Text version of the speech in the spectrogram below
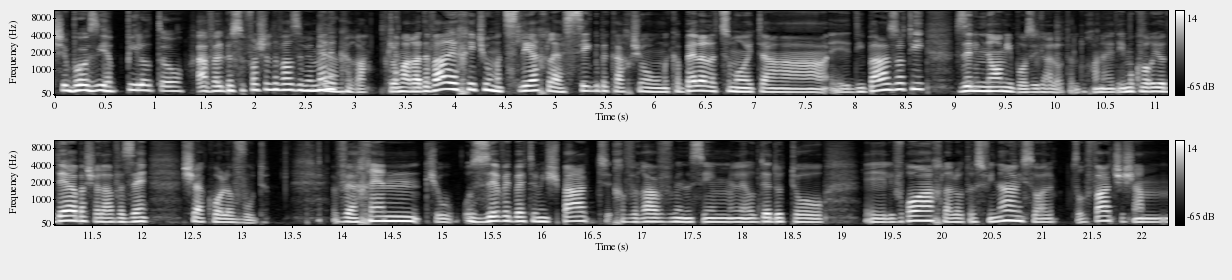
שבוזי יפיל אותו. אבל בסופו של דבר זה ממילא כן. קרה. כלומר, הדבר היחיד שהוא מצליח להשיג בכך שהוא מקבל על עצמו את הדיבה הזאת, זה למנוע מבוזי לעלות על דוכן העדים. הוא כבר יודע בשלב הזה שהכל אבוד. ואכן, כשהוא עוזב את בית המשפט, חבריו מנסים לעודד אותו אה, לברוח, לעלות לספינה, לנסוע לצרפת, ששם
